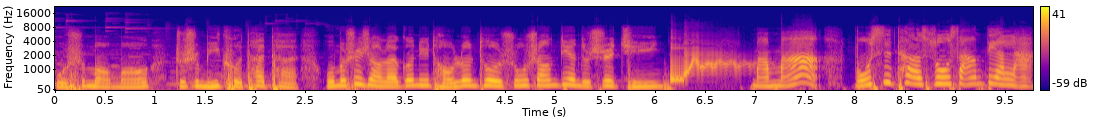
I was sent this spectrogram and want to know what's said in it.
我是毛毛，这是米可太太，我们是想来跟你讨论特殊商店的事情。毛毛，不是特殊商店啦，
